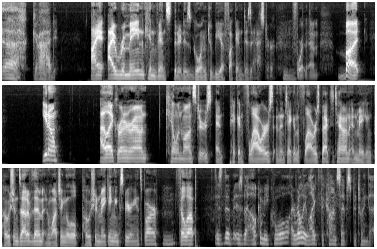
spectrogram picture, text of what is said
ugh, god. I I remain convinced that it is going to be a fucking disaster for them. But you know, I like running around killing monsters and picking flowers and then taking the flowers back to town and making potions out of them and watching a little potion making experience bar fill up. Is the is the alchemy cool? I really like the concepts between the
